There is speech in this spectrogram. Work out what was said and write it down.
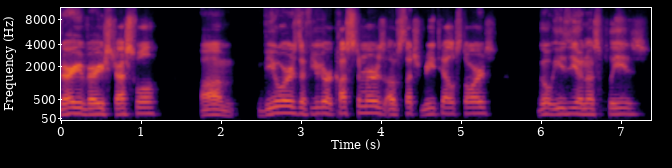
very very stressful. Um, viewers, if you are customers of such retail stores, go easy on us, please.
